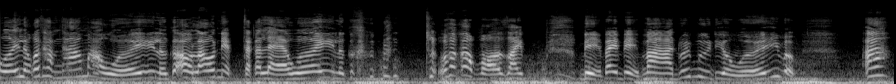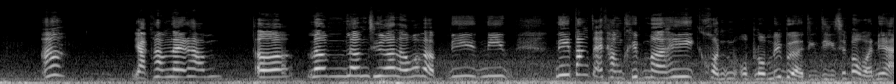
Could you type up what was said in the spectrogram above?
เว้ยแล้วก็ทำท่าเมาเว้ยแล้วก็เอาเหล้าเน็บจักรแล้เว้ยแล้วก็แล้วก็ขับมอเตอร์ไซค์เบะไปเบะมาด้วยมือเดียวเว้ยแบบอะอะอยากทำอะไรทำเออ เริ่มเริ่มเชื่อแล้วว่าแบบนี่นี่นี่ตั้งใจทำคลิปมาให้คนอบรมไม่เบื่อจริง ๆ ใช่ป่าวะเนี่ย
